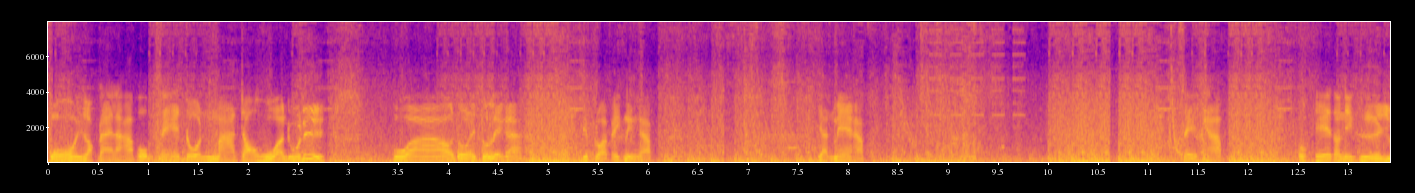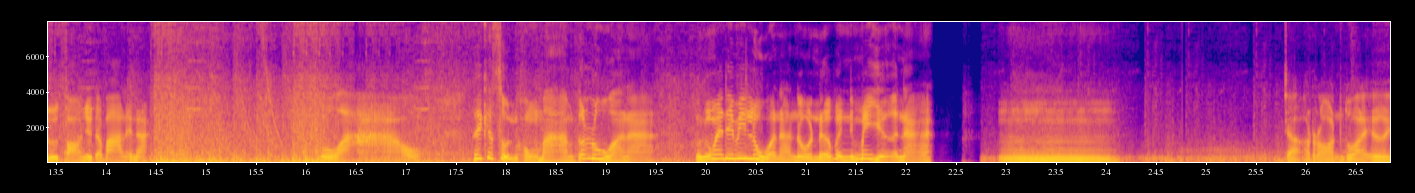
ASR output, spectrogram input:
โอ้ยล็อกได้แล้วครับผมเซโดนมาจ่อหัวดูดิ ว้าว โดนไอ้ตัวเล็กอะ เรียบร้อยไปอีกหนึ่งครับ ยันแม่ครับ เศษครับ โอเค ตอนนี้คืออยู่ต้อนอยู่แต่บ้านเลยนะ ว้าวเฮ้ยกระสุนของมามันก็รัวนะมันก็ไม่ได้ไม่รัวนะโดนเนื้อเป็นไม่เยอะนะ อืม จะรอนตัวอะไรเอ่ย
